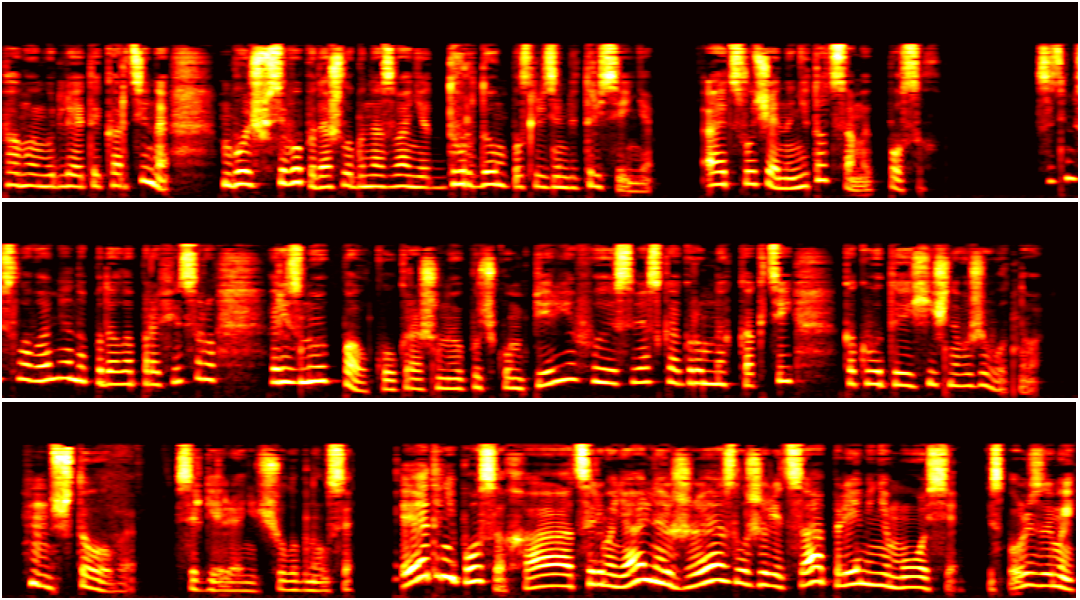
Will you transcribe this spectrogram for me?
«По-моему, для этой картины больше всего подошло бы название «Дурдом после землетрясения». А это, случайно, не тот самый посох?» С этими словами она подала профессору резную палку, украшенную пучком перьев и связкой огромных когтей какого-то хищного животного. «Хм, «Что вы!» — Сергей Леонидович улыбнулся. «Это не посох, а церемониальный жезл жреца племени Моси, используемый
